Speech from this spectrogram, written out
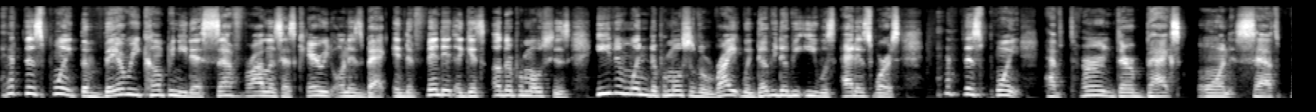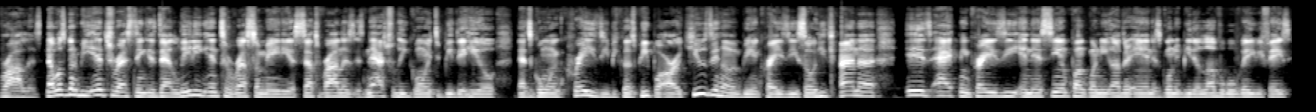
at this point, the very company that Seth Rollins has carried on his back and defended against other promotions, even when the promotions were right, when WWE was at its worst, at this point have turned their backs on Seth Rollins. Now, what's going to be interesting is that leading into WrestleMania, Seth Rollins is naturally going to be the heel that's going crazy because people are accusing him of being crazy. So he kind of is acting crazy. And then CM Punk on the other end is going to be the lovable babyface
